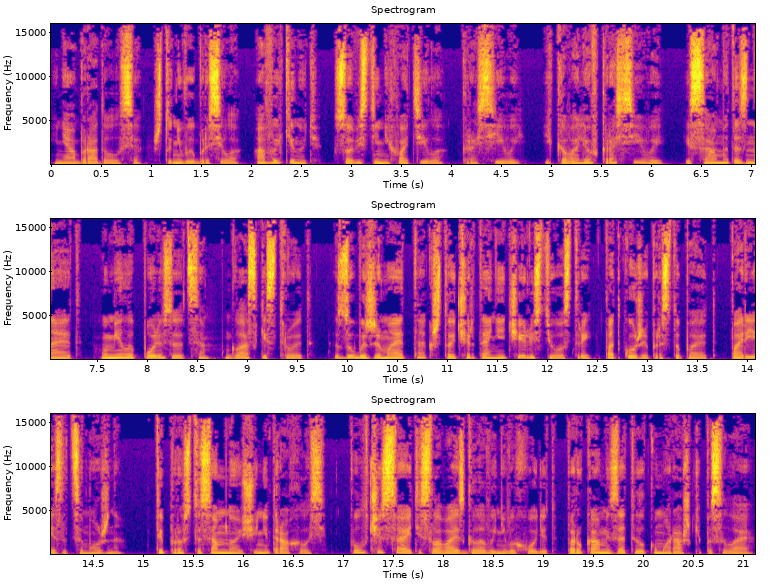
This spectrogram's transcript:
и не обрадовался, что не выбросила. А выкинуть совести не хватило. Красивый. И Ковалев красивый, и сам это знает, умело пользуется, глазки строит, Зубы сжимает так, что очертания челюсти острой под кожей проступают. Порезаться можно. Ты просто со мной еще не трахалась. Полчаса эти слова из головы не выходят, по рукам и затылку мурашки посылая.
